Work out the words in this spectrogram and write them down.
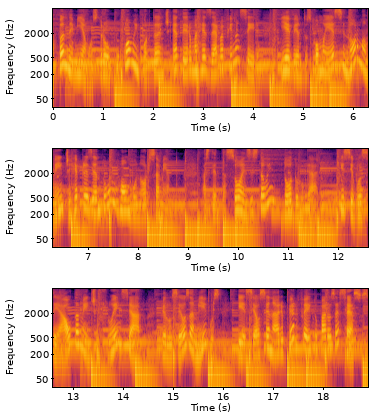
A pandemia mostrou o quão importante é ter uma reserva financeira e eventos como esse normalmente representam um rombo no orçamento. As tentações estão em todo lugar e se você é altamente influenciado pelos seus amigos, esse é o cenário perfeito para os excessos,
